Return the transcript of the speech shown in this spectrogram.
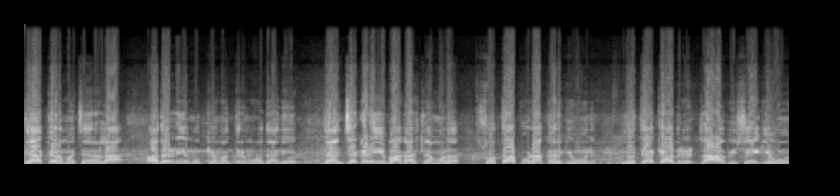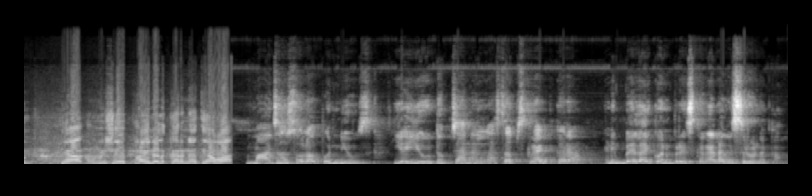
त्या कर्मचाऱ्याला आदरणीय मुख्यमंत्री महोदयांनी त्यांच्याकडे विभाग असल्यामुळं स्वतः पुढाकार घेऊन येत्या कॅबिनेटला हा विषय घेऊन या विषय फायनल करण्यात यावा. माझं सोलापूर न्यूज या यूट्यूब चॅनलला सबस्क्राईब करा आणि बेल आयकॉन प्रेस करायला विसरू नका.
